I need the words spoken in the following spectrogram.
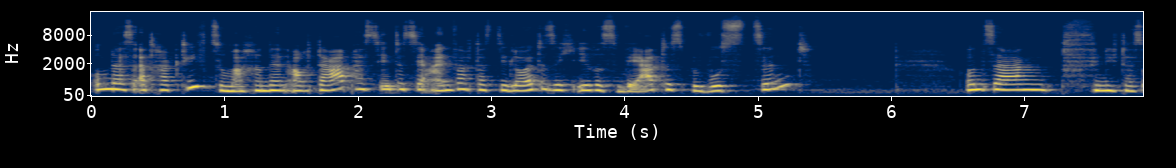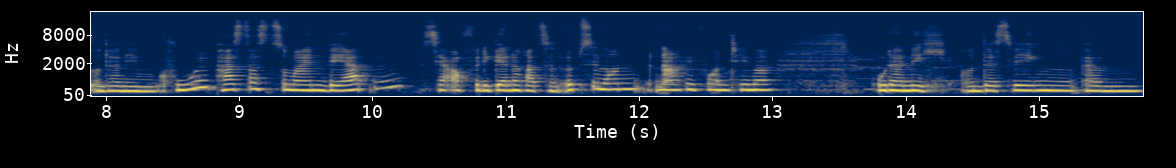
um das attraktiv zu machen. Denn auch da passiert es ja einfach, dass die Leute sich ihres Wertes bewusst sind und sagen, finde ich das Unternehmen cool, passt das zu meinen Werten? Ist ja auch für die Generation Y nach wie vor ein Thema oder nicht. Und deswegen ähm,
